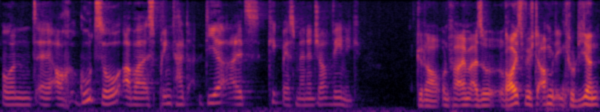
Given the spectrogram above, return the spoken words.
und äh, auch gut so, aber es bringt halt dir als Kickbase-Manager wenig. Genau, und vor allem, also Reus würde ich da auch mit inkludieren.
